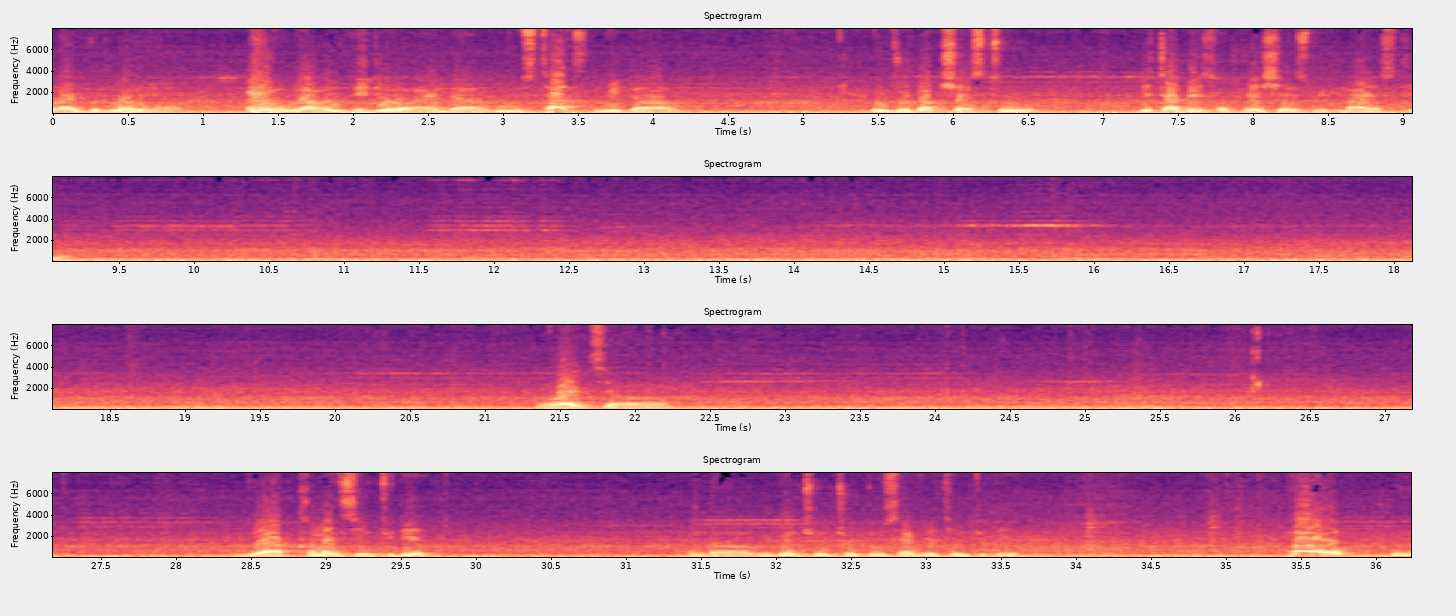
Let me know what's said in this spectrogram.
All right, good morning. Uh, we are on video and uh, we will start with uh, introductions to database operations with MySQL. All right. We are commencing today and uh, we're going to introduce everything today. How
